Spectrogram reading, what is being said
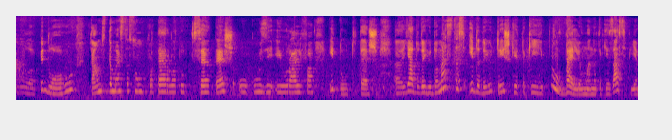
Мила підлогу, там з доместосом протерла тут все теж у Кузі і у Ральфа, і тут теж. Е, Я додаю доместос і додаю трішки такий, ну, велі у мене такий засіб є.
